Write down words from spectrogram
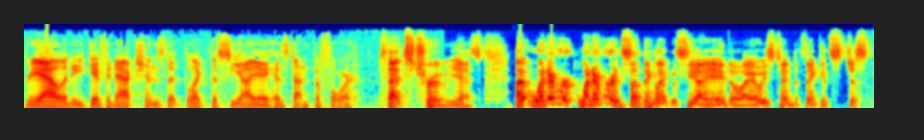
reality given actions that like the CIA has done before. That's true. Yes. Uh, whenever, whenever it's something like the CIA, though, I always tend to think it's just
